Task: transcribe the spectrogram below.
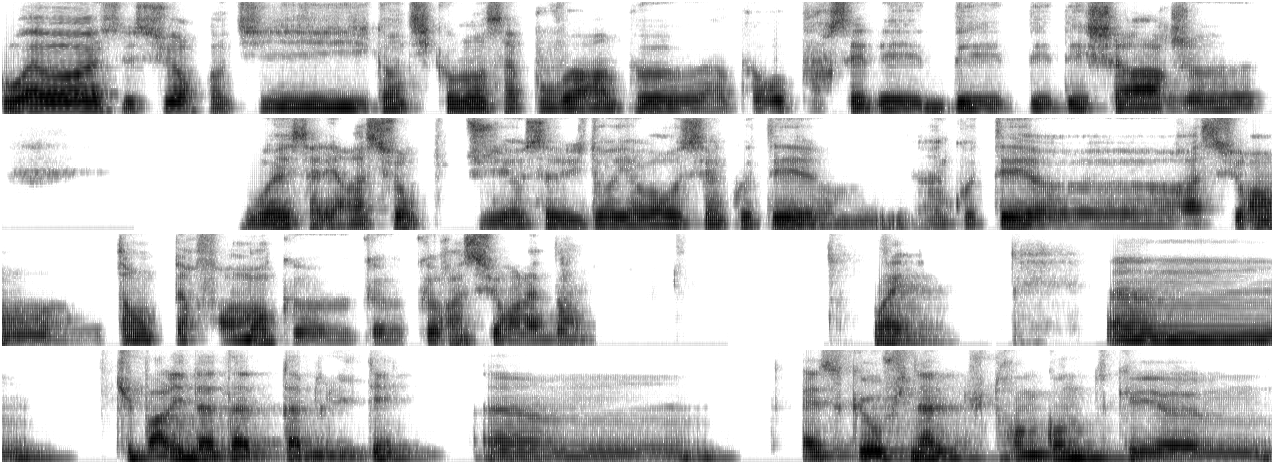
Ouais, ouais, ouais c'est sûr. Quand il, quand il commence à pouvoir un peu, un peu repousser des, des, des, charges, euh, ouais, ça les rassure. Il doit y avoir aussi un côté, un côté rassurant, hein, tant performant que, que, rassurant là-dedans. Ouais. tu parlais d'adaptabilité. Euh, Est-ce qu'au final, tu te rends compte que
